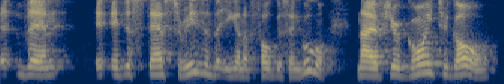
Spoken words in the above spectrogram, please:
eh, then it, it just stands to reason that you're going to focus in Google. Now, if you're going to go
